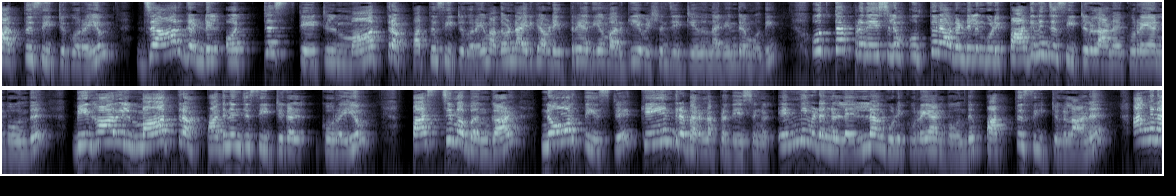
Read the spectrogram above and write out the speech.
പത്ത് സീറ്റ് കുറയും. ജാർഖണ്ഡിൽ ഒറ്റ സ്റ്റേറ്റിൽ മാത്രം പത്ത് സീറ്റ് കുറയും. അതുകൊണ്ടായിരിക്കും അവിടെ ഇത്രയധികം വർഗീയ വിഷം ചീറ്റിയത് നരേന്ദ്രമോദി. ഉത്തർപ്രദേശിലും ഉത്തരാഖണ്ഡിലും കൂടി പതിനഞ്ച് സീറ്റുകളാണ് കുറയാൻ പോകുന്നത്. ബീഹാറിൽ മാത്രം പതിനഞ്ച് സീറ്റുകൾ കുറയും. പശ്ചിമ ബംഗാൾ നോർത്ത് ഈസ്റ്റ് കേന്ദ്രഭരണ പ്രദേശങ്ങൾ എന്നിവിടങ്ങളിലെല്ലാം കൂടി കുറയാൻ പോകുന്നത് പത്ത് സീറ്റുകളാണ്. അങ്ങനെ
